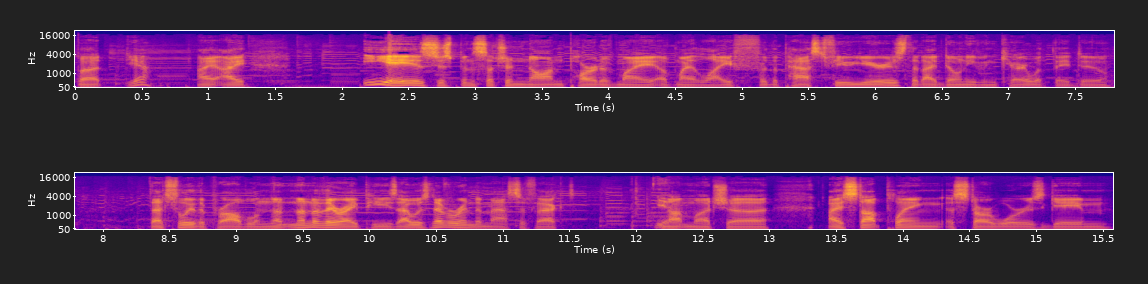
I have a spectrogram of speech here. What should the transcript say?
But yeah, I, I EA has just been such a non-part of my of my life for the past few years that I don't even care what they do. That's really the problem. None, none of their IPs. I was never into Mass Effect. Yeah. Not much. Uh, I stopped playing a Star Wars game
